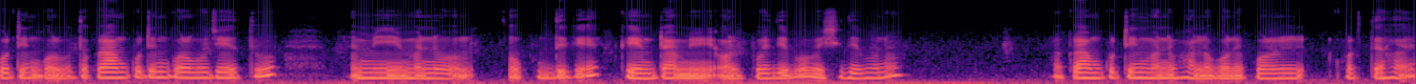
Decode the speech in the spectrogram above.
কোটিং করব। তো ক্রাম কোটিং করব যেহেতু, আমি মানে উপর দিকে ক্রিমটা আমি অল্পই দেব, বেশি দেব না। আর ক্রাম কোটিং মানে ভালো করে করতে হয়।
